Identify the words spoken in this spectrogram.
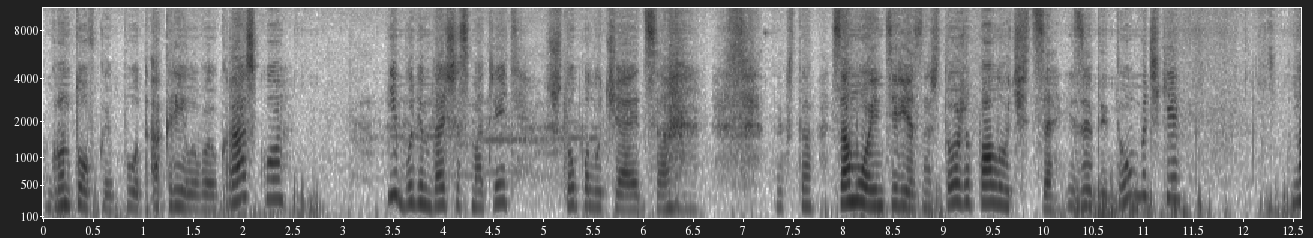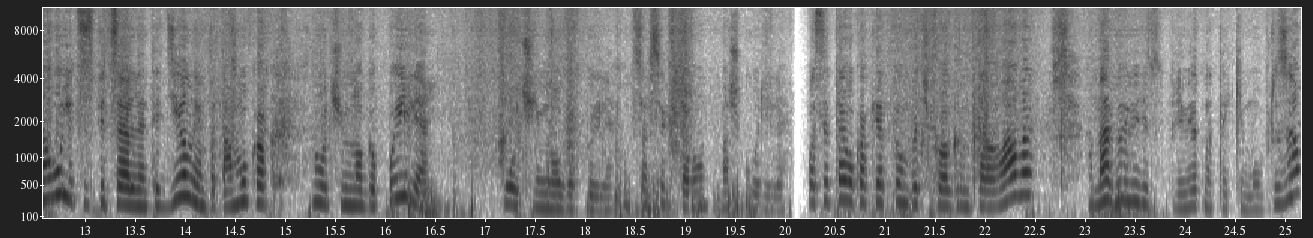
грунтовкой под акриловую краску. И будем дальше смотреть, что получается. Так что самое интересное, что же получится из этой тумбочки. На улице специально это делаем, потому как ну, очень много пыли. Очень много пыли. Со всех сторон ошкурили. После того, как я тумбочку огрунтовала, она выглядит примерно таким образом.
